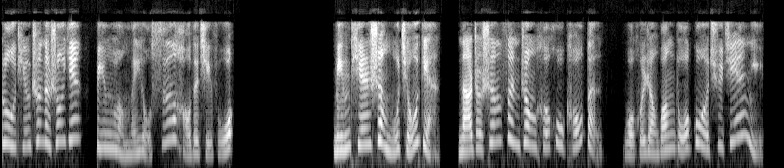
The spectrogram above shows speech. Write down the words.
陆廷琛的声音冰冷，没有丝毫的起伏。明天上午九点，拿着身份证和户口本，我会让汪铎过去接你。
